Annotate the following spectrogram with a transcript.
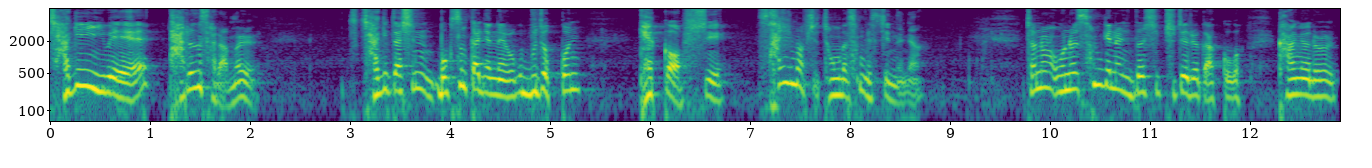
자기 이외에 다른 사람을 자기 자신 목숨까지 내고 무조건 대가 없이 사심 없이 정말 섬길 수 있느냐? 저는 오늘 섬기는 리더십 주제를 갖고 강연을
